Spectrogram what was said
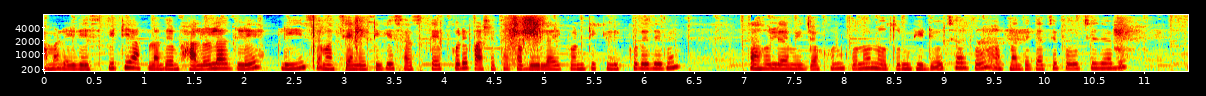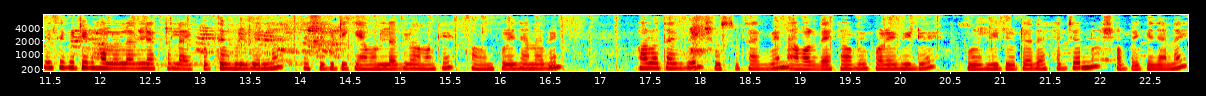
আমার এই রেসিপিটি আপনাদের ভালো লাগলে প্লিজ আমার চ্যানেলটিকে সাবস্ক্রাইব করে পাশে থাকা বেল আইকনটি ক্লিক করে দেবেন। তাহলে আমি যখন কোনো নতুন ভিডিও ছাড়বো, আপনাদের কাছে পৌঁছে যাবে। রেসিপিটি ভালো লাগলে একটা লাইক করতে ভুলবেন না। রেসিপিটি কেমন লাগল আমাকে কমেন্ট করে জানাবেন। ভালো থাকবেন, সুস্থ থাকবেন। আবার দেখা হবে পরের ভিডিওয়ে পুরো ভিডিওটা দেখার জন্য সবাইকে জানাই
